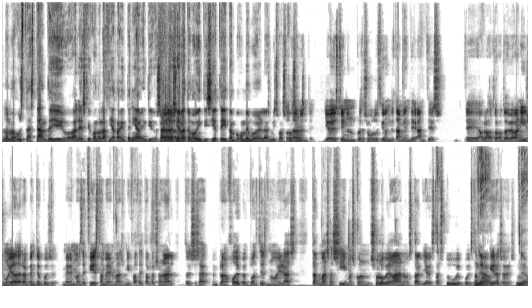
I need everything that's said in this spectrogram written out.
no me gustas tanto. Y yo digo, vale, es que cuando lo hacía también tenía 22 años Claro. y ahora tengo 27 y tampoco me mueven las mismas cosas. Totalmente. Yo estoy en un proceso de evolución de también de antes eh, hablaba todo el rato de veganismo y ahora de repente pues me ven más de fiesta, me ven más mi faceta personal. Entonces, esa, en plan, joder, pero tú antes no eras tan más así, más con solo veganos, tal, ya estás tú, y puede estar Ya. cualquiera, ¿sabes? Ya.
